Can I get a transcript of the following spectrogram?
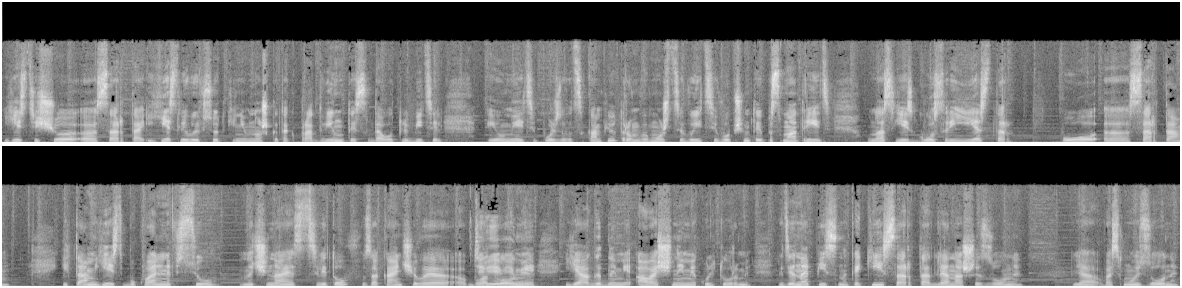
есть еще э, сорта. Если вы все-таки немножко так продвинутый садовод-любитель и умеете пользоваться компьютером, вы можете выйти, в общем-то, и посмотреть. У нас есть госреестр по э, сортам. И там есть буквально все, начиная с цветов, заканчивая э, плодовыми, ягодными, овощными культурами, где написано, какие сорта для нашей зоны, для восьмой зоны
